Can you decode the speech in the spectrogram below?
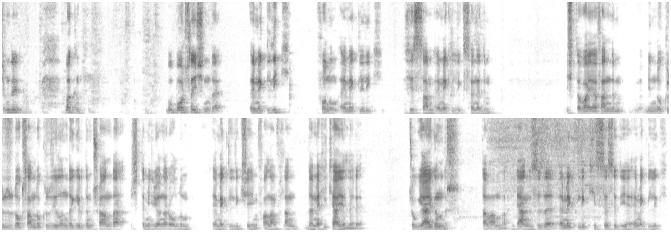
Şimdi bakın bu borsa işinde emeklilik fonum, emeklilik hissem, emeklilik senedim. İşte vay efendim 1999 yılında girdim şu anda işte milyoner oldum emeklilik şeyim falan filan deme hikayeleri çok yaygındır. Tamam mı? Yani size emeklilik hissesi diye, emeklilik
